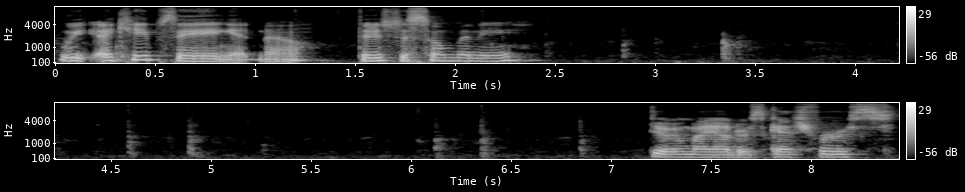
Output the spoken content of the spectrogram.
We I keep saying it now. There's just so many. Doing my under sketch first.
